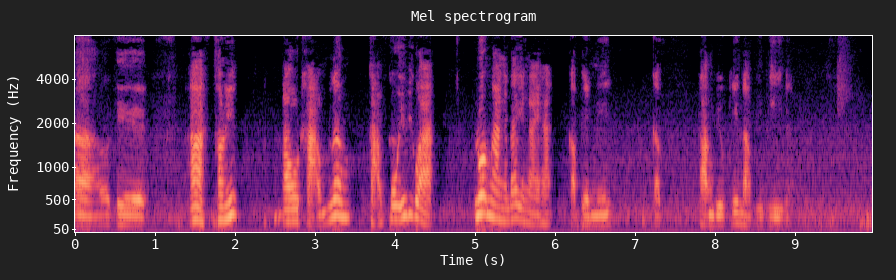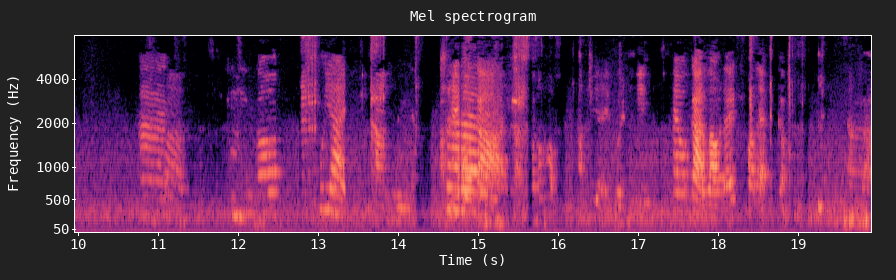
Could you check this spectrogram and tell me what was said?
อ่าโอเค อะคราวนี้เอาถามเรื่องถามโฟอีฟดีกว่า ร่วมงานกันได้ยังไงฮะ กับเพลงนี้กับทางบิวกิ้นทางพีพีเนี่ยอ่าจริงๆก็ผู้ใหญ่ทางเลยนะให้โอกาสค่ะก็ต้องขอบคุณทางผู้ใหญ่ด้วยที่ให้โอกาสเราได้คอลแลบกับนะคะ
